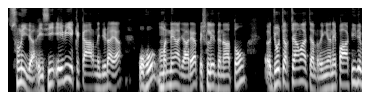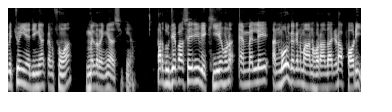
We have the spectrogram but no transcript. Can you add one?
ਸੁਣੀ ਜਾ ਰਹੀ ਸੀ। ਇਹ ਵੀ ਇੱਕ ਕਾਰਨ ਜਿਹੜਾ ਆ, ਉਹ ਮੰਨਿਆ ਜਾ ਰਿਹਾ ਪਿਛਲੇ ਦਿਨਾਂ ਤੋਂ ਜੋ ਚਰਚਾਵਾਂ ਚੱਲ ਰਹੀਆਂ ਨੇ, ਪਾਰਟੀ ਦੇ ਵਿੱਚੋਂ ਹੀ ਅਜਿਹੀਆਂ ਕਨਸੂਆਂ ਮਿਲ ਰਹੀਆਂ ਸੀਗੀਆਂ। ਪਰ ਦੂਜੇ ਪਾਸੇ ਜੀ ਵੇਖੀਏ ਹੁਣ ਐਮਐਲਏ ਅਨਮੋਲ ਗਗਨਮਾਨ ਹੋਰਾਂ ਦਾ ਜਿਹੜਾ ਫੌਰੀ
